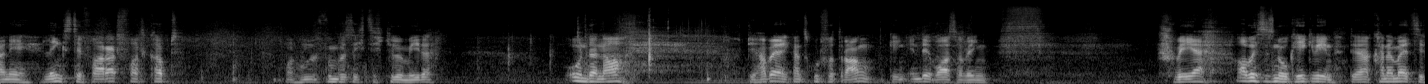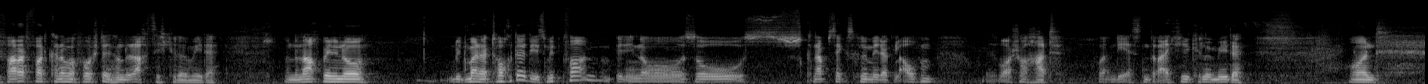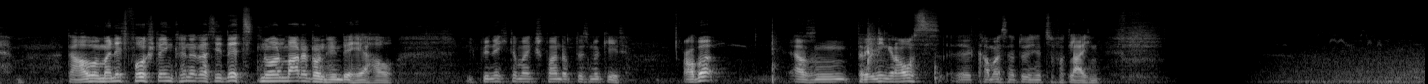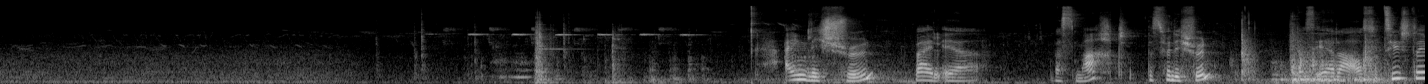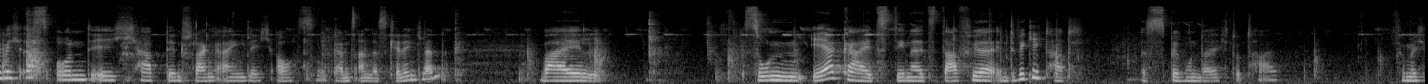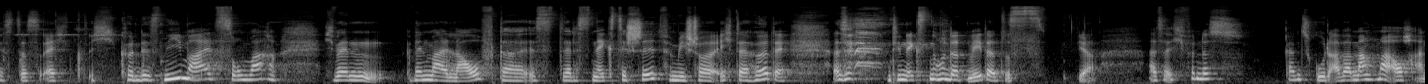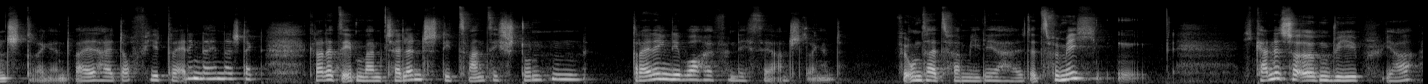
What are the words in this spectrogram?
Meine längste Fahrradfahrt gehabt von 165 Kilometer. Und danach, die habe ich eigentlich ganz gut vertragen. Gegen Ende war es ein wenig schwer, aber es ist noch okay gewesen. Der kann mir jetzt die Fahrradfahrt, kann ich mir vorstellen, 180 Kilometer. Und danach bin ich noch mit meiner Tochter, die ist mitgefahren, bin ich noch so knapp 6 Kilometer gelaufen. Das war schon hart, vor allem die ersten 3-4 Kilometer. Und da habe ich mir nicht vorstellen können, dass ich jetzt nur einen Marathon hinterher hau. Ich bin echt einmal gespannt, ob das nur geht. Aber aus dem Training raus äh, kann man es natürlich nicht so vergleichen. Eigentlich schön, weil er was macht. Das finde ich schön, dass er da auch so zielstrebig ist. Und ich habe den Frank eigentlich auch so ganz anders kennengelernt, weil so ein Ehrgeiz, den er jetzt dafür entwickelt hat, das bewundere ich total. Für mich ist das echt, ich könnte es niemals so machen. Ich, wenn, wenn mal lauft, da ist das nächste Schild für mich schon echt der Hürde. Also die nächsten 100 Meter, das, ja. Also ich finde es ganz gut, aber manchmal auch anstrengend, weil halt doch viel Training dahinter steckt. Gerade jetzt eben beim Challenge, die 20 Stunden Training die Woche finde ich sehr anstrengend für uns als Familie halt. Jetzt für mich, ich kann das schon irgendwie, ja,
